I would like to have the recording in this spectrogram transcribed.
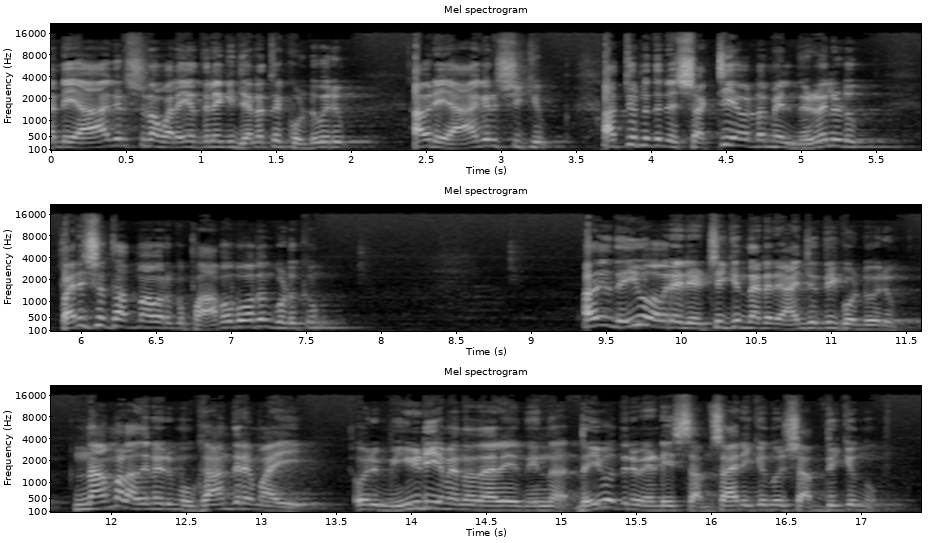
തന്റെ ആകർഷണ വലയത്തിലേക്ക് ജനത്തെ കൊണ്ടുവരും. അവരെ ആകർഷിക്കും. അത്യുന്നതിന്റെ ശക്തി അവരുടെ മേൽ നിഴലിടും. പരിശുദ്ധാത്മാവ് അവർക്ക് പാപബോധം കൊടുക്കും. അത് ദൈവം അവരെ രക്ഷിക്കും തന്റെ രാജ്യത്തിൽ കൊണ്ടുവരും. നമ്മൾ അതിനൊരു മുഖാന്തരമായി ഒരു മീഡിയം എന്ന നിലയിൽ നിന്ന് ദൈവത്തിന് വേണ്ടി സംസാരിക്കുന്നു ശബ്ദിക്കുന്നു.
